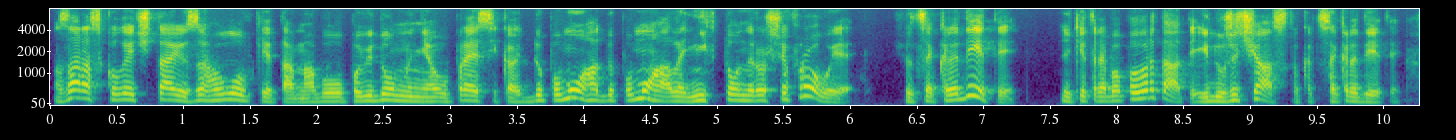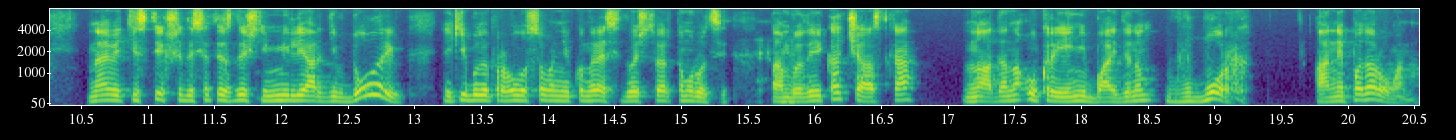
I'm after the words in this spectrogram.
А зараз, коли я читаю заголовки там або повідомлення у пресі, кажуть, допомога, допомога, але ніхто не розшифровує, що це кредити, які треба повертати, і дуже часто це кредити. Навіть із тих 60 з лишнім мільярдів доларів, які були проголосовані в Конгресі у 2024 році, там велика частка надана Україні Байденом в борг, а не подарована.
